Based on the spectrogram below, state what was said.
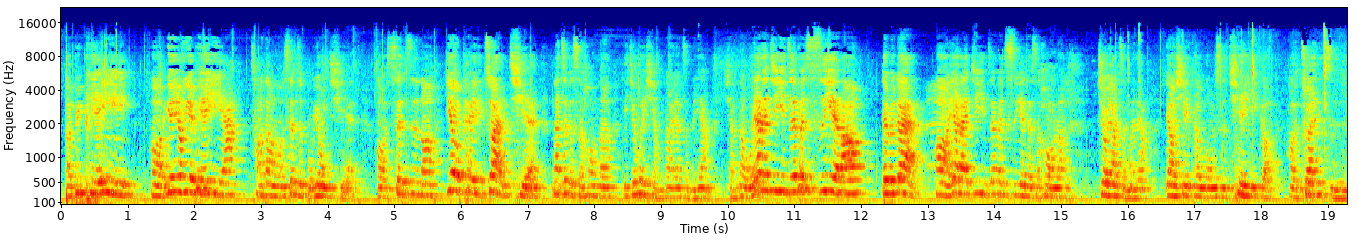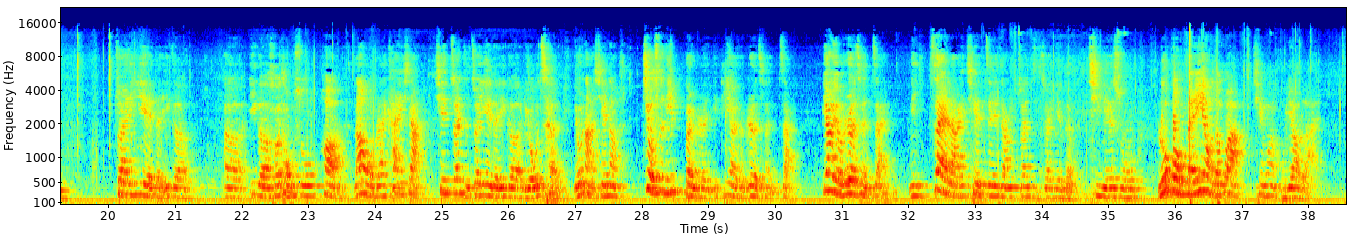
呃，比便宜，哦，越用越便宜呀，擦到呢甚至不用钱，哦，甚至呢又可以赚钱，那这个时候呢，你就会想到要怎么样？想到我要来经营这份事业喽。对不对？哦，要来经营这份事业的时候呢，就要怎么样？要先跟公司签一个呃专职专业的一个呃一个合同书哈。然后我们来看一下签专职专业的一个流程有哪些呢？就是你本人一定要有热忱在，要有热忱在，你再来签这一张专职专业的契约书。如果没有的话，千万不要来，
